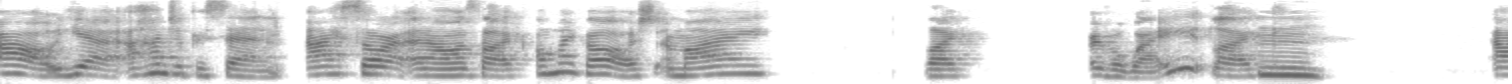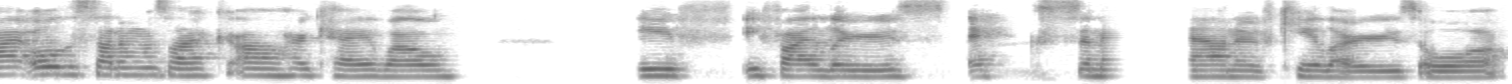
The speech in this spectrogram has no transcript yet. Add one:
Oh yeah, hundred percent. I saw it and I was like, oh my gosh, am I like overweight? Like Mm, I all of a sudden was like, oh okay, well, if if I lose X amount of kilos or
